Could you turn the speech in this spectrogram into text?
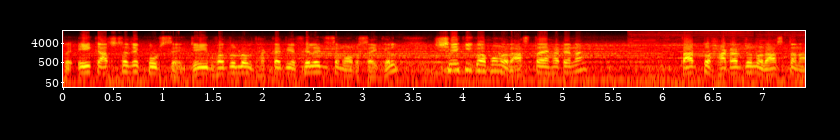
তো এই কাজটা যে করছে, যেই ভদ্রলোক ধাক্কা দিয়ে ফেলে দিচ্ছে মোটরসাইকেল, সে কি কখনো রাস্তায় হাঁটে না? তার তো হাঁটার জন্য রাস্তা না,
